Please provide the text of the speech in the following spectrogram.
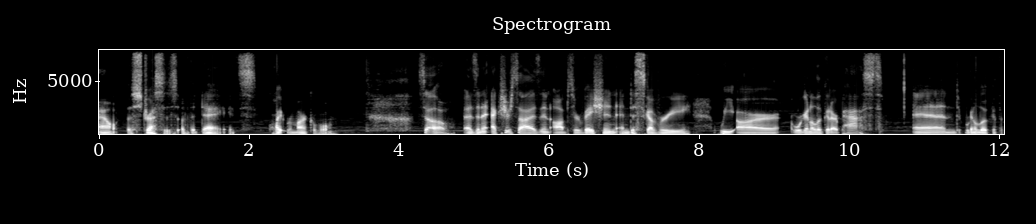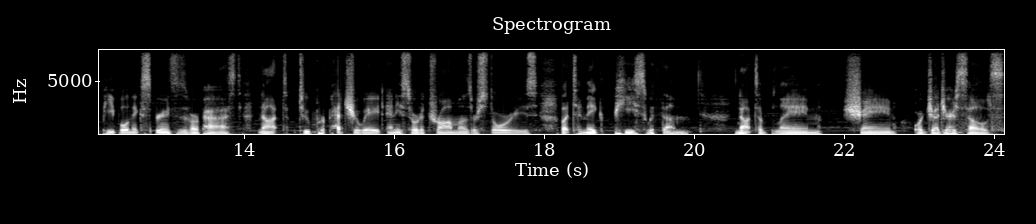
out the stresses of the day. It's quite remarkable so, as an exercise in observation and discovery, we are we're going to look at our past and we're going to look at the people and experiences of our past, not to perpetuate any sort of traumas or stories, but to make peace with them, not to blame, shame, or judge ourselves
